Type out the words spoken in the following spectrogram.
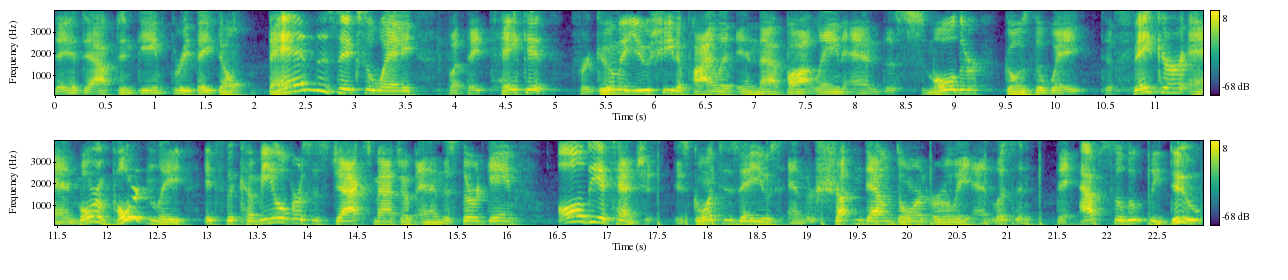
they adapt in game three. They don't ban the Ziggs away, but they take it for Gumayusi to pilot in that bot lane. And the Smolder goes the way to Faker, and more importantly, it's the Camille versus Jax matchup. And in this third game, all the attention is going to Zeus, and they're shutting down Doran early. And listen, they absolutely do.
